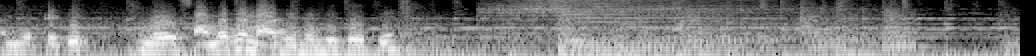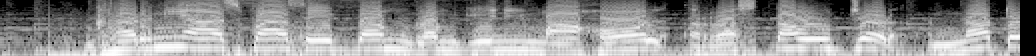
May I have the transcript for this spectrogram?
એમને ટિકિટ મેં સામેથી માગીને લીધી હતી. ઘરની આસપાસ એકદમ ગમગીની માહોલ રસ્તા ઉજ્જડ ન તો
